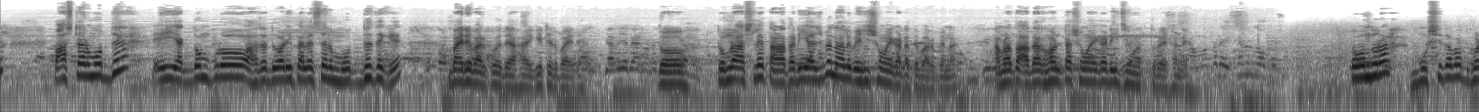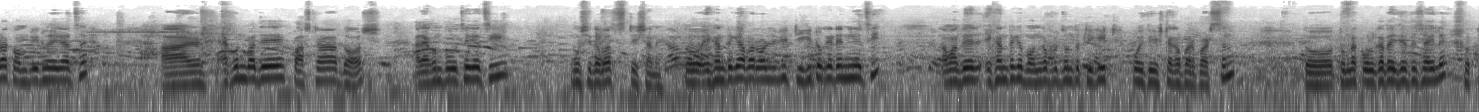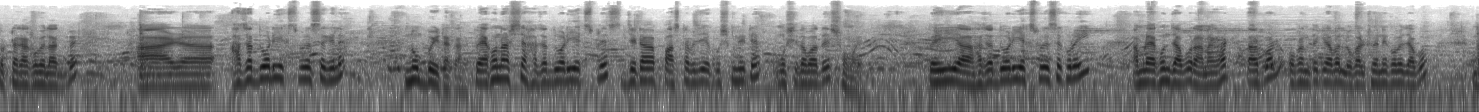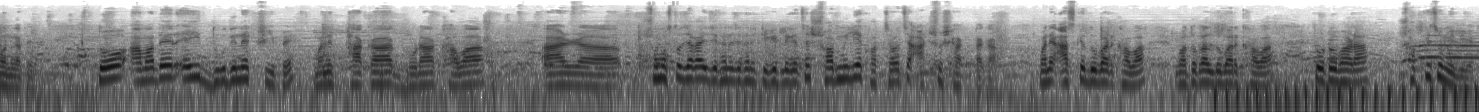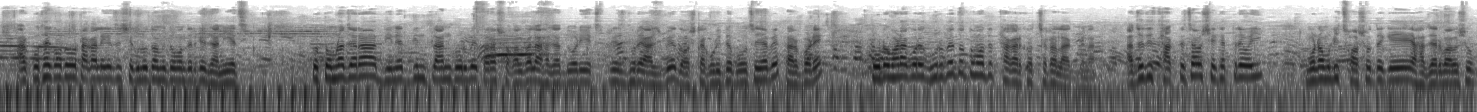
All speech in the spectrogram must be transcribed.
পাঁচটার মধ্যে এই একদম পুরো হাজারদুয়ারি প্যালেসের মধ্যে থেকে বাইরে বার করে দেওয়া হয় গেটের বাইরে। তো তোমরা আসলে তাড়াতাড়ি আসবে, নাহলে বেশি সময় কাটাতে পারবে না। আমরা তো আধা ঘণ্টা সময় কাটিয়েছি মাত্র এখানে। তো বন্ধুরা, মুর্শিদাবাদ ঘোরা কমপ্লিট হয়ে গেছে। আর এখন বাজে পাঁচটা দশ, আর এখন পৌঁছে গেছি মুর্শিদাবাদ স্টেশনে। তো এখান থেকে আবার অলরেডি টিকিটও কেটে নিয়েছি। আমাদের এখান থেকে বনগা পর্যন্ত টিকিট পঁয়ত্রিশ টাকা পার পার্সন তো তোমরা কলকাতায় যেতে চাইলে সত্তর টাকা করে লাগবে। আর হাজারদুয়ারি এক্সপ্রেসে গেলে নব্বই টাকা। তো এখন আসছে হাজারদুয়ারি এক্সপ্রেস যেটা পাঁচটা বেজে একুশ মিনিটে মুর্শিদাবাদের সময়। তো এই হাজারদুয়ারি এক্সপ্রেসে করেই আমরা এখন যাব রানাঘাট। তারপর ওখান থেকে আবার লোকাল ট্রেনে করে যাব বনগাঁতে। তো আমাদের এই দুদিনের ট্রিপে মানে থাকা, ঘোরা, খাওয়া আর সমস্ত জায়গায় যেখানে যেখানে টিকিট লেগেছে, সব মিলিয়ে খরচা হচ্ছে আটশো ষাট টাকা। মানে আজকে দুবার খাওয়া, গতকাল দুবার খাওয়া, টোটো ভাড়া সব কিছু মিলিয়ে। আর কোথায় কত টাকা লেগেছে সেগুলো তো আমি তোমাদেরকে জানিয়েছি। তো তোমরা যারা দিনের দিন প্ল্যান করবে, তারা সকালবেলা হাজারদুয়ারি এক্সপ্রেস ধরে আসবে, দশটা কুড়িতে পৌঁছে যাবে, তারপরে টোটো ভাড়া করে ঘুরবে তো তোমাদের থাকার খরচাটা লাগবে না। আর যদি থাকতে চাও, সেক্ষেত্রে ওই মোটামুটি ছশো থেকে হাজার বারোশো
